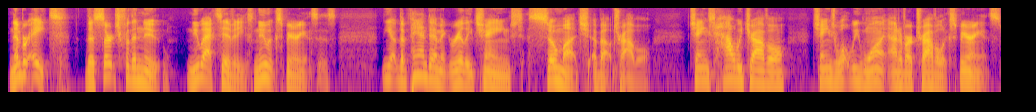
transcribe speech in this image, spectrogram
Number eight, the search for the new, new activities, new experiences. You know, the pandemic really changed so much about travel, changed how we travel, changed what we want out of our travel experience.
